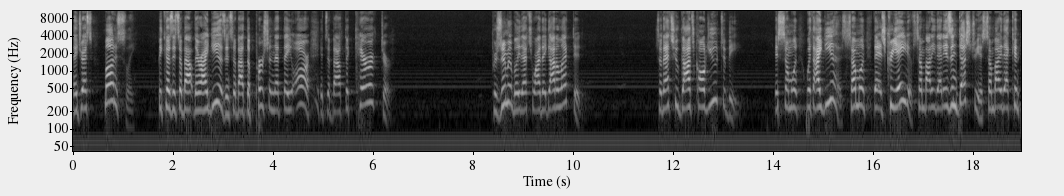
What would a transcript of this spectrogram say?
They dress modestly because it's about their ideas, it's about the person that they are, it's about the character. Presumably, that's why they got elected. So that's who God's called you to be is someone with ideas, someone that is creative, somebody that is industrious, somebody that can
